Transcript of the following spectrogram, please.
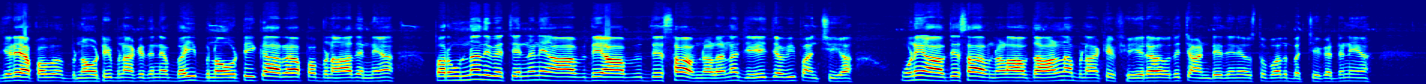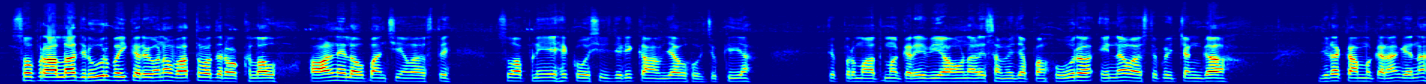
ਜਿਹੜੇ ਆਪਾਂ ਬਨਾਵਟੀ ਬਣਾ ਕੇ ਦਿੰਨੇ ਆ ਬਈ ਬਨਾਵਟੀ ਘਰ ਆਪਾਂ ਬਣਾ ਦਿੰਨੇ ਆ ਪਰ ਉਹਨਾਂ ਦੇ ਵਿੱਚ ਇਹਨਾਂ ਨੇ ਆਪ ਦੇ ਆਪ ਦੇ ਹਿਸਾਬ ਨਾਲ ਹੈ ਨਾ, ਜੇ ਜਵੀ ਪੰਛੀ ਆ, ਉਹਨੇ ਆਪ ਦੇ ਹਿਸਾਬ ਨਾਲ ਆਪ ਦਾ ਆਲਣਾ ਬਣਾ ਕੇ ਫੇਰ ਉਹਦੇ ਚ ਆਂਡੇ ਦੇਣੇ, ਉਸ ਤੋਂ ਬਾਅਦ ਬੱਚੇ ਕੱਢਣੇ ਆ। ਸੋ ਉਪਰਾਲਾ ਜ਼ਰੂਰ ਬਈ ਕਰਿਓ ਨਾ, ਵੱਧ ਤੋਂ ਵੱਧ ਰੁੱਖ ਲਾਓ। ਆਲਣੇ ਲਾਓ ਪੰਛੀਆਂ ਵਾਸਤੇ। ਸੋ ਆਪਣੀ ਇਹ ਕੋਸ਼ਿਸ਼ ਜਿਹੜੀ ਕਾਮਯਾਬ ਹੋ ਚੁੱਕੀ ਆ ਤੇ ਪ੍ਰਮਾਤਮਾ ਕਰੇ ਵੀ ਆਉਣ ਵਾਲੇ ਸਮੇਂ 'ਚ ਆਪਾਂ ਹੋਰ ਇਹਨਾਂ ਵਾਸਤੇ ਕੋਈ ਚੰਗਾ ਜਿਹੜਾ ਕੰਮ ਕਰਾਂਗੇ ਨਾ,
